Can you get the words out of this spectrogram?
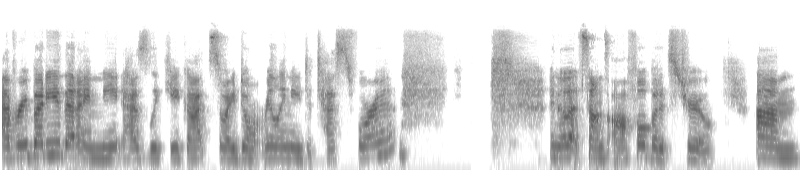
everybody that I meet has leaky gut, so I don't really need to test for it. I know that sounds awful, but it's true. Um,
